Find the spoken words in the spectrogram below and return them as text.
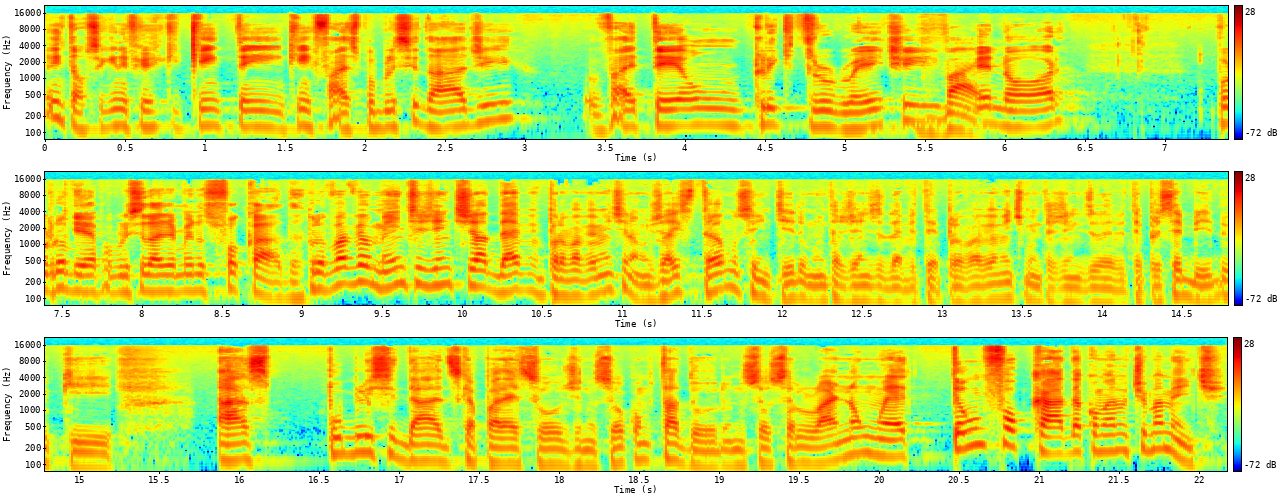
Então, significa que quem, tem, quem faz publicidade vai ter um click-through rate Vai. menor, porque a publicidade é menos focada. Provavelmente a gente já deve, provavelmente não, já estamos sentindo, muita gente já deve ter, provavelmente muita gente já deve ter percebido que as publicidades que aparecem hoje no seu computador, no seu celular, não é tão focada como era ultimamente.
